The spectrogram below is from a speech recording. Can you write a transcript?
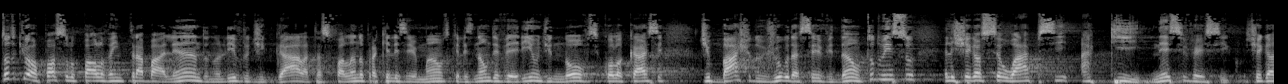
Tudo que o apóstolo Paulo vem trabalhando no livro de Gálatas, falando para aqueles irmãos que eles não deveriam de novo se colocar-se debaixo do jugo da servidão, tudo isso ele chega ao seu ápice aqui, nesse versículo, chega,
